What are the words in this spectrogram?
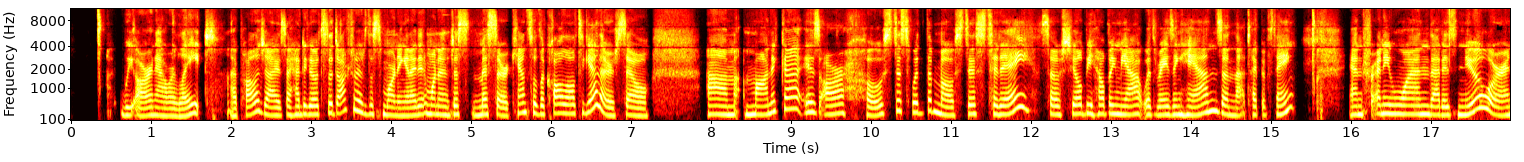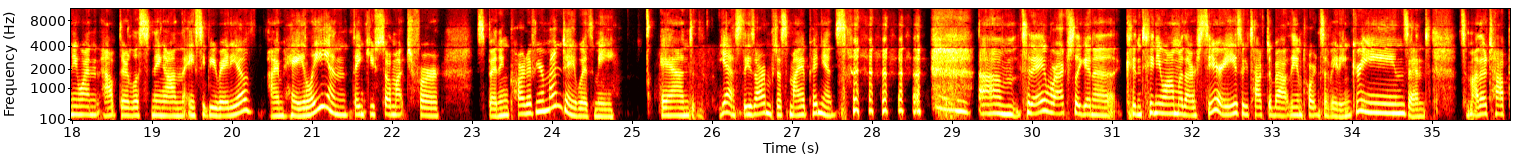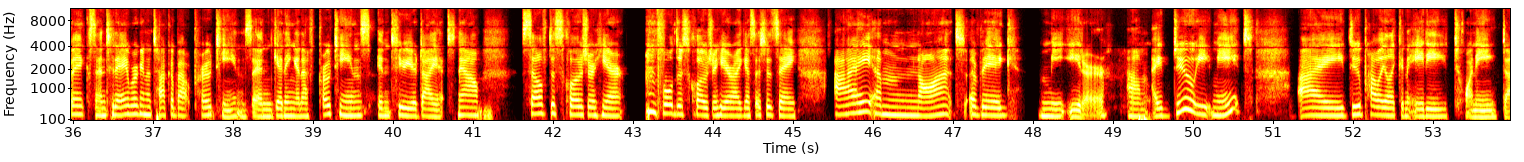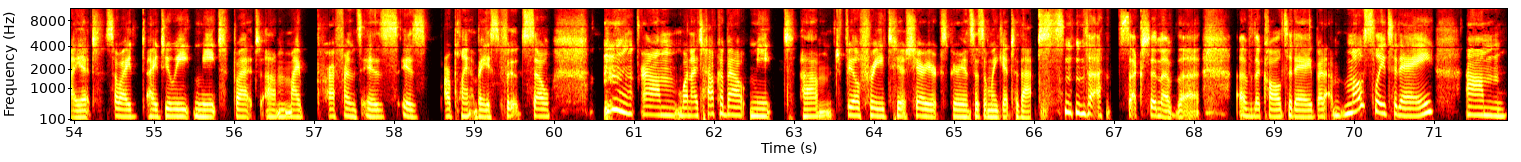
we are an hour late. I apologize. I had to go to the doctor this morning and I didn't want to just miss or cancel the call altogether. So, um, Monica is our hostess with the mostest today. So, she'll be helping me out with raising hands and that type of thing. And for anyone that is new or anyone out there listening on the ACB radio, I'm Haley and thank you so much for spending part of your Monday with me. And yes, these are just my opinions. um, today, we're actually going to continue on with our series. We talked about the importance of eating greens and some other topics. And today, we're going to talk about proteins and getting enough proteins into your diet. Now, self disclosure here, full disclosure here, I guess I should say, I am not a big meat eater. Um, I do eat meat. I do probably like an 80 20 diet. So I, I do eat meat, but um, my preference is, is our plant-based foods. So um, when I talk about meat, um, feel free to share your experiences when we get to that that section of the of the call today. But mostly today, um,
